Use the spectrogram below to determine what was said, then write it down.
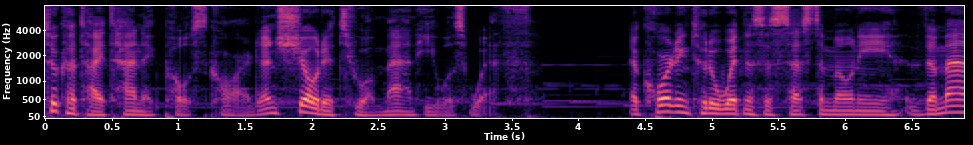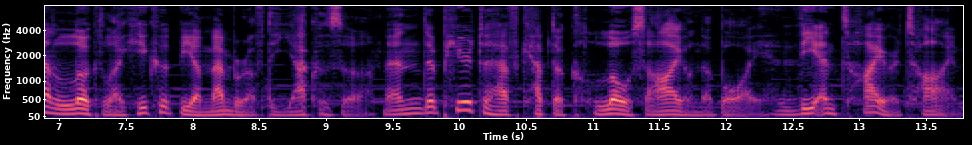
took a Titanic postcard and showed it to a man he was with. According to the witness's testimony, the man looked like he could be a member of the Yakuza and appeared to have kept a close eye on the boy the entire time.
